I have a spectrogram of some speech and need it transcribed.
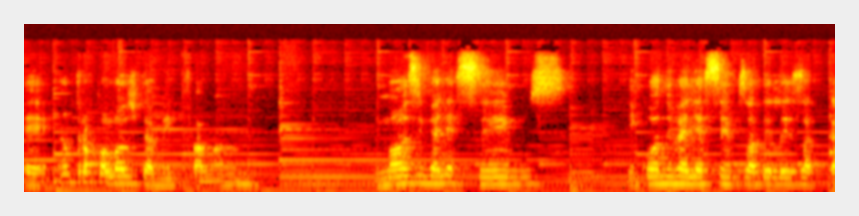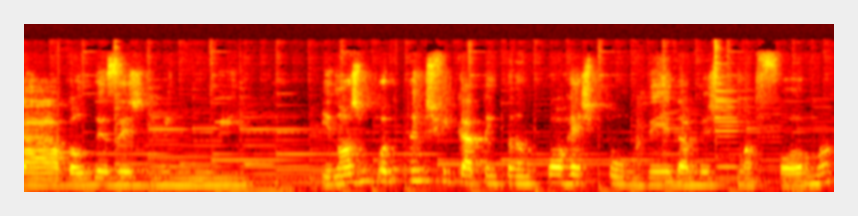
é, antropologicamente falando, nós envelhecemos, e quando envelhecemos a beleza acaba, o desejo diminui, e nós não podemos ficar tentando corresponder da mesma forma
